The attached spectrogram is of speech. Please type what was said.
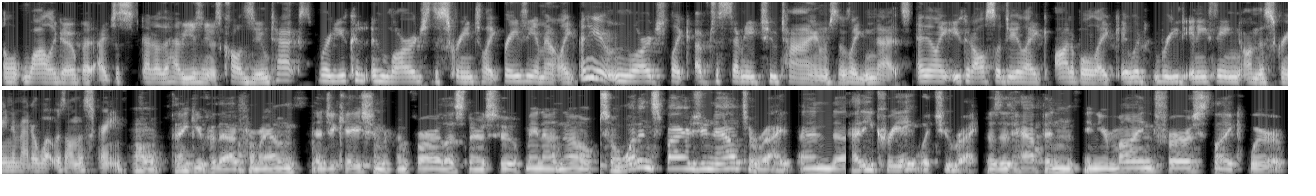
a while ago, but I just got out of the habit using it. It was called Zoom Text, where you could enlarge the screen to like crazy amount. Like I think it enlarged like up to 72 times. It was like nuts. And then like you could also do like audible, like it would read anything on the screen no matter what was on the screen. Oh, thank you for that for my own education and for our listeners who may not know. So what inspires you now to write? And uh, how do you create what you write? Does it happen in your mind first? Like where?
